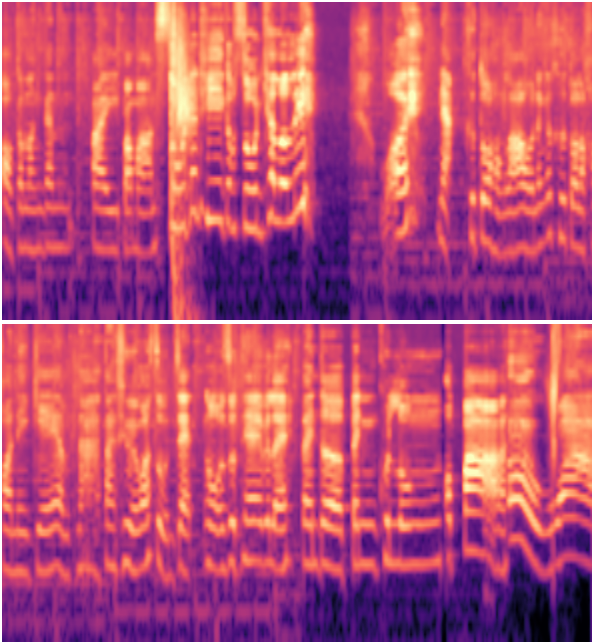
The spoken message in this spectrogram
ออกกำลังกันไปประมาณ0นาทีกับ0แคลอรี่โว้ยเนี่ย คือตัวของเรา นั่นก็คือตัวละครในเกมนะตั้งชื่อไว้ว่า 07โอ้โหสุดเท่ไปเลย เป็นเดอเป็นคุณลุงโอปป้า Oh wow!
